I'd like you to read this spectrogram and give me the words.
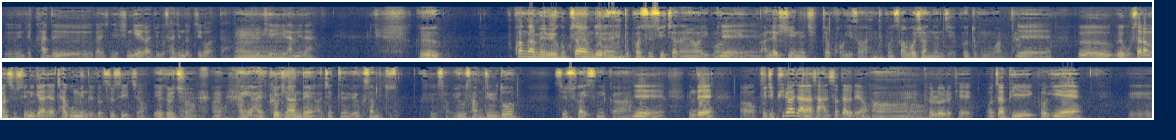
그 이제 카드가 이제 신기해가지고 사진도 찍어왔다. 음. 그렇게 얘기를 합니다. 그 북한 가면 외국 사람들은 핸드폰 쓸 수 있잖아요. 이번 네. 알렉시는 직접 거기서 핸드폰 써 보셨는지 그것도 궁금합니다. 예. 그 외국 사람만 쓸 수 있는 게 아니라 자국민들도 쓸 수 있죠. 예, 그렇죠. 아, 당연히 아니 그렇긴 한데 어쨌든 외국 사람들 그 사- 외국 사람들도 쓸 수가 있으니까. 예, 예. 근데 어, 굳이 필요하지 않아서 안 썼다 그래요. 어. 예, 별로 이렇게 어차피 거기에 그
